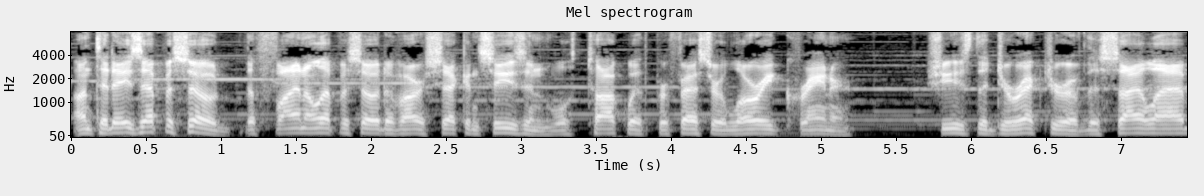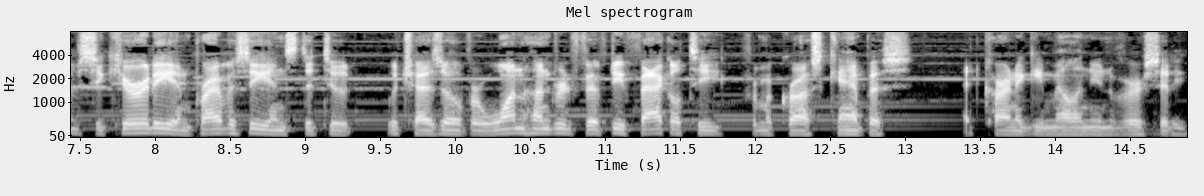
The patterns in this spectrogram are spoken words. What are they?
On today's episode, the final episode of our second season, we'll talk with Professor Lorrie Cranor. She is the director of the CyLab Security and Privacy Institute, which has over 150 faculty from across campus at Carnegie Mellon University.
